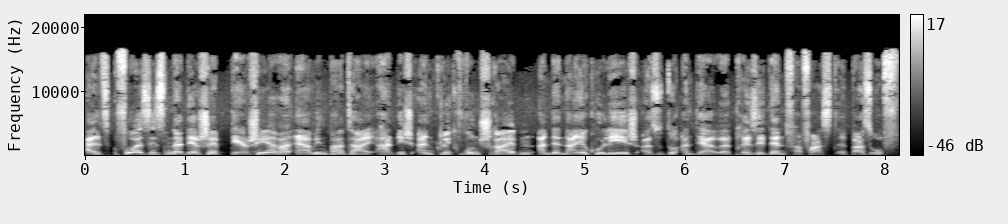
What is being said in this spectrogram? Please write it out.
als Vorsitzender der Chef der Scherer Erwin Partei hat ich ein Glückwunschschreiben an der neue College, also an der äh, Präsident verfasst. Äh, pass auf.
